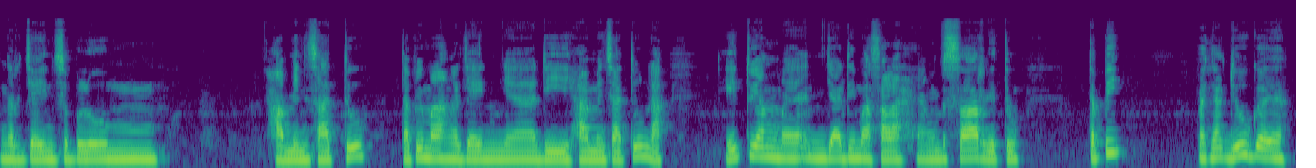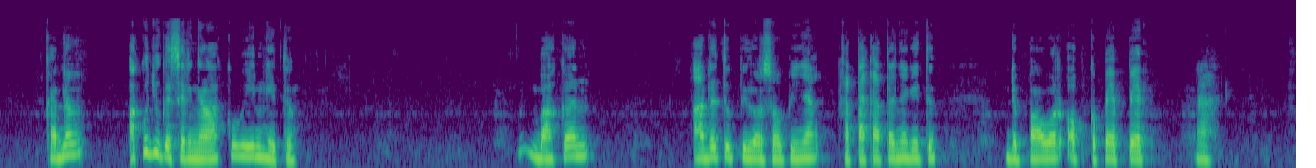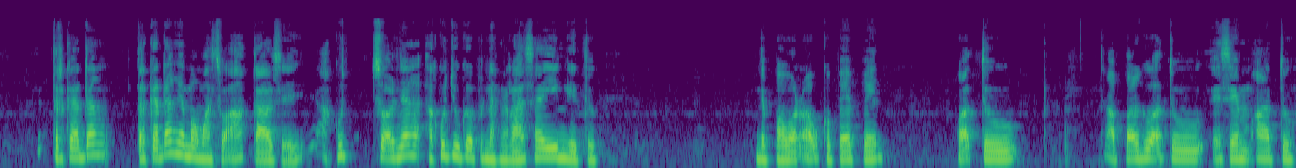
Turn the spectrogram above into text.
ngerjain sebelum Hamin satu tapi malah ngerjainnya di Hamin satu nah itu yang menjadi masalah yang besar gitu tapi banyak juga ya kadang aku juga sering ngelakuin gitu bahkan ada tuh filosofinya kata-katanya gitu the power of kepepet. Nah, terkadang terkadang emang masuk akal sih. Aku soalnya aku juga pernah ngerasain gitu. The power of kepepet. Waktu apalagi waktu SMA tuh.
